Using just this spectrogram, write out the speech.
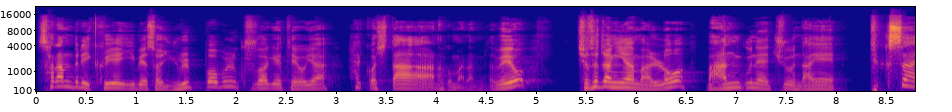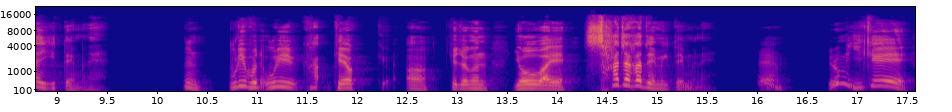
사람들이 그의 입에서 율법을 구하게 되어야 할 것이다 라고 말합니다. 왜요? 제사장이야말로 만군의 주 나의 특사이기 때문에 우리 우리 개혁 어, 개정은 여호와의 사자가 되기 때문에 예. 여러분 이게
